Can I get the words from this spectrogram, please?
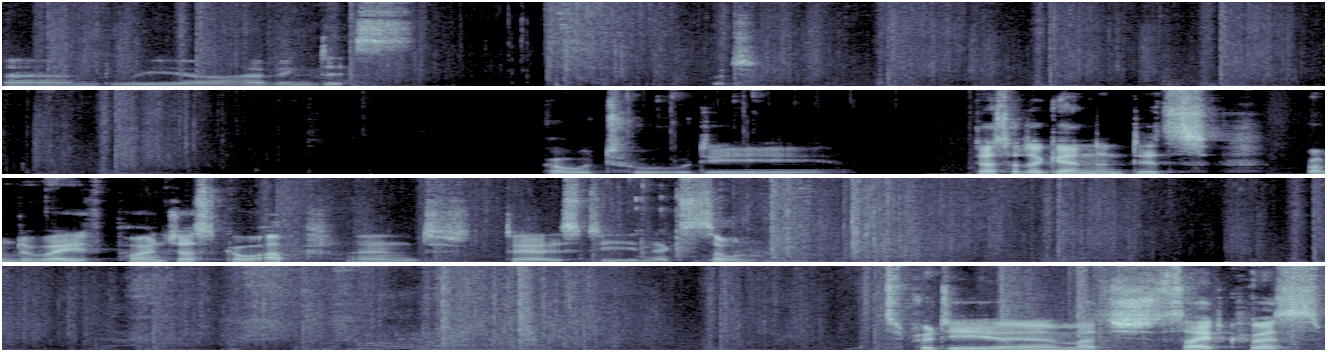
And we are having this. Good. Go to the desert again and it's from the waypoint just go up and there is the next zone. It's pretty uh, much side quests,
